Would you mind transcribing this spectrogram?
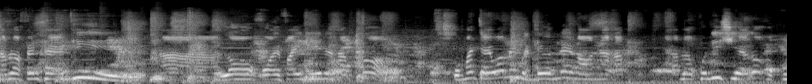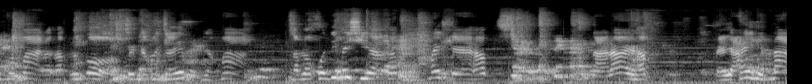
สำหรับแฟนๆที่อ่ารอคอยไฟนี้นะครับ ก็ผมมั่นใจว่าไม่เหมือนเดิมแน่นอนนะครับสำหรับคนที่เชียร์ก็ขอบคุณมากๆนะครับ แล้วก็เป็นกำลังใจให้ผมอย่างมากสำหรับคนที่ไม่เชียร์ครับ ไม่แคร์ครับด่าได้ครับ แต่อย่าให้เห็นหน้า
